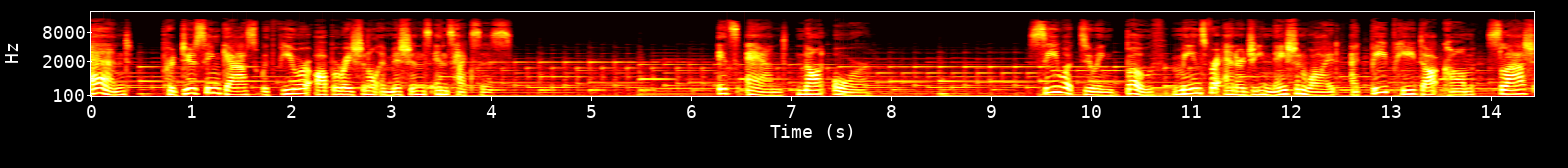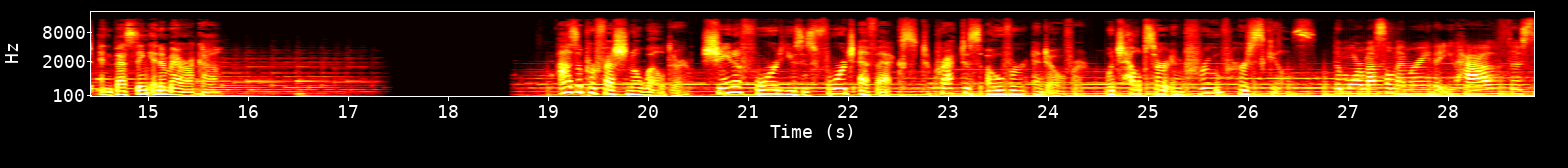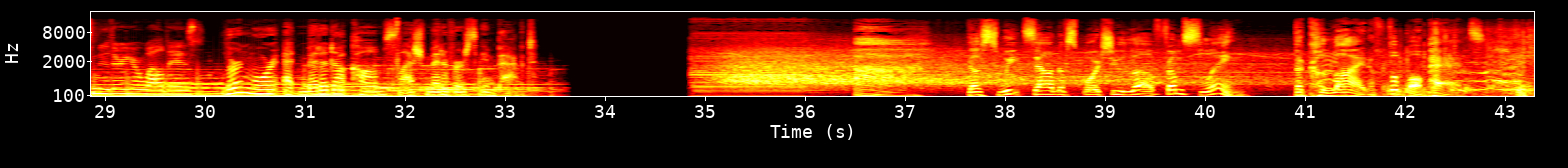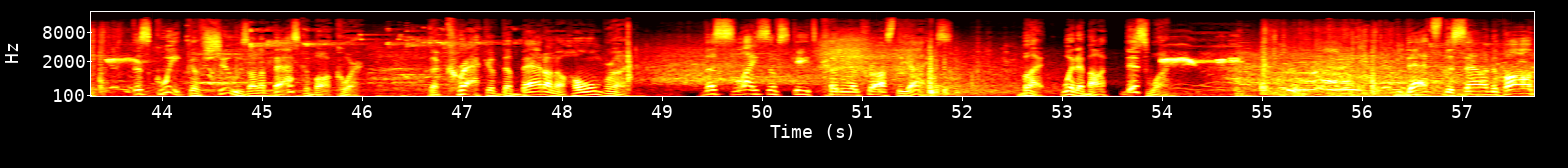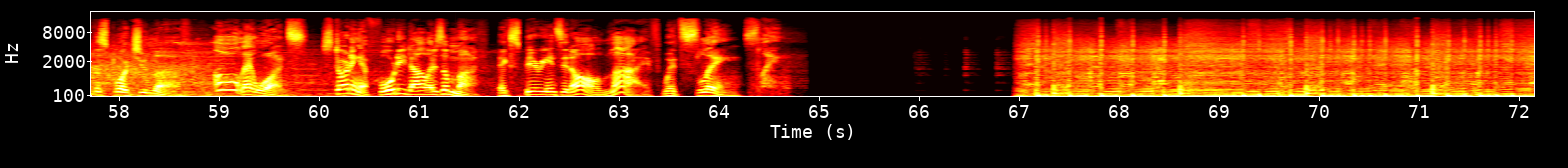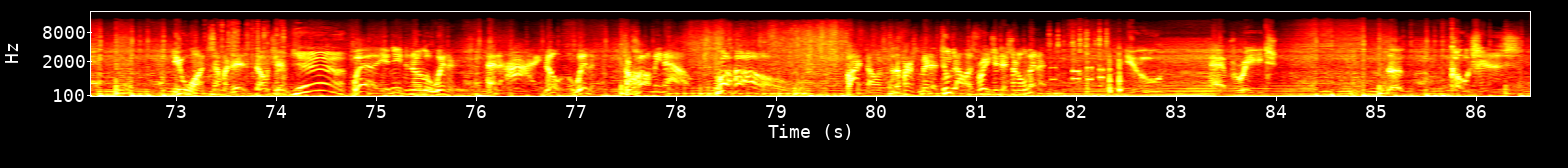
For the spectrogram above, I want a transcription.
and producing gas with fewer operational emissions in Texas. It's and, not or. See what doing both means for energy nationwide at bp.com slash investing in America. As a professional welder, Shayna Ford uses Forge FX to practice over and over, which helps her improve her skills. The more muscle memory that you have, the smoother your weld is. Learn more at meta.com slash metaverse impact. Ah, the sweet sound of sports you love from Sling. The collide of football pads. The squeak of shoes on a basketball court. The crack of the bat on a home run the slice of skates cutting across the ice. But what about this one? That's the sound of all the sports you love, all at once. Starting at $40 a month, experience it all live with Sling. Sling. You want some of this, don't you? Yeah! Well, you need to know the winners, and I know the winners. So call me now. Whoa! $5 for the first minute, $2 for each additional minute. You have reached the coach's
